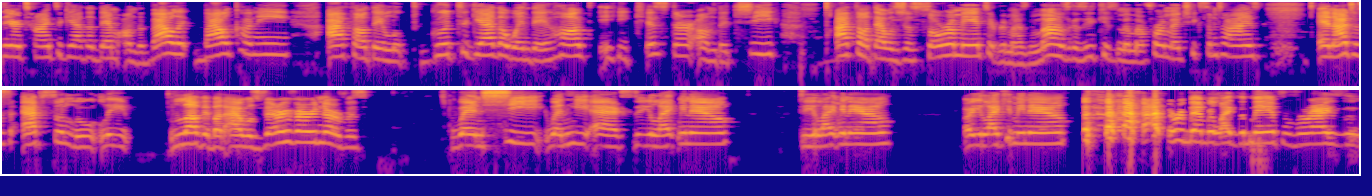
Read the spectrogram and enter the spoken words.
their time together, them on the bal- balcony. I thought they looked good together when they hugged. He kissed her on the cheek. I thought that was just so romantic. Reminds me of my husband because he kisses me on my forehead, my cheek sometimes. And I just absolutely love it. But I was very, very nervous when she, when he asked, Do you like me now? Do you like me now? Are you liking me now? Remember, like the man from Verizon.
